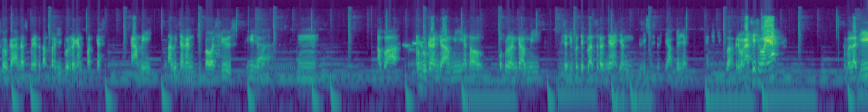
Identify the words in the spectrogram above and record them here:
semoga anda semuanya tetap terhibur dengan podcast kami. Tapi jangan dibawa serius. Ini Ya. cuma hmm, apa rembukan kami atau obrolan kami bisa dipetik pelajarannya yang sisi positif diambil yang negatif dibuang. Terima kasih semuanya kembali lagi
